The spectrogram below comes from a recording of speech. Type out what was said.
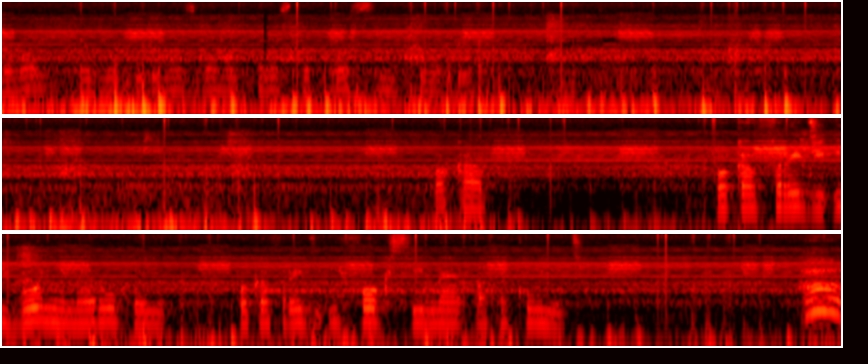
Давайте ми будемо з вами просто просвічувати. Пока. Пока Фредді і Бонні не рухають. Поки Фредді і Фоксі не атакують. О!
